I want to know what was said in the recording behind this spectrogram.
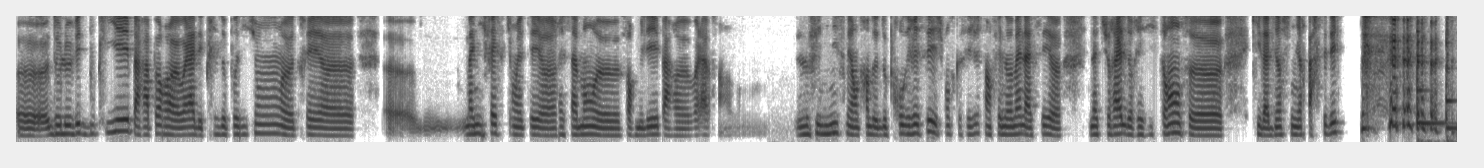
De levée de bouclier par rapport voilà des prises de position très manifestes qui ont été récemment formulées par voilà le féminisme est en train de, progresser et je pense que c'est juste un phénomène assez euh, naturel de résistance euh, qui va bien finir par céder.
